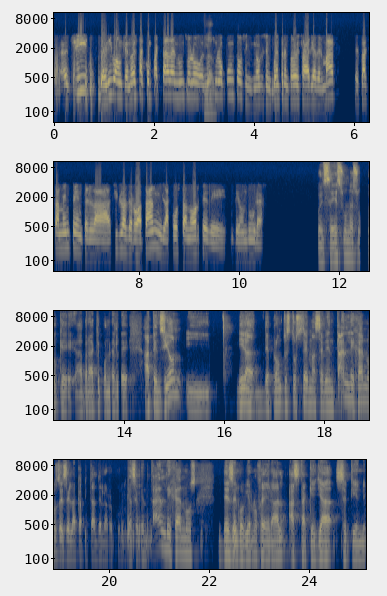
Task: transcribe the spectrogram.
Eh, sí, te digo, aunque no está compactada en un solo en Claro. un solo punto, sino que se encuentra en toda esa área del mar, exactamente entre las islas de Roatán y la costa norte de, de Honduras. pues es un asunto que habrá que ponerle atención y mira, de pronto estos temas se ven tan lejanos desde la capital de la República, se ven tan lejanos desde el gobierno federal hasta que ya se tiene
